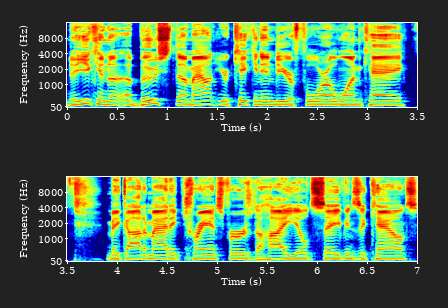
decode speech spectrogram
know, you can uh, boost the amount you're kicking into your 401k, make automatic transfers to high yield savings accounts,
